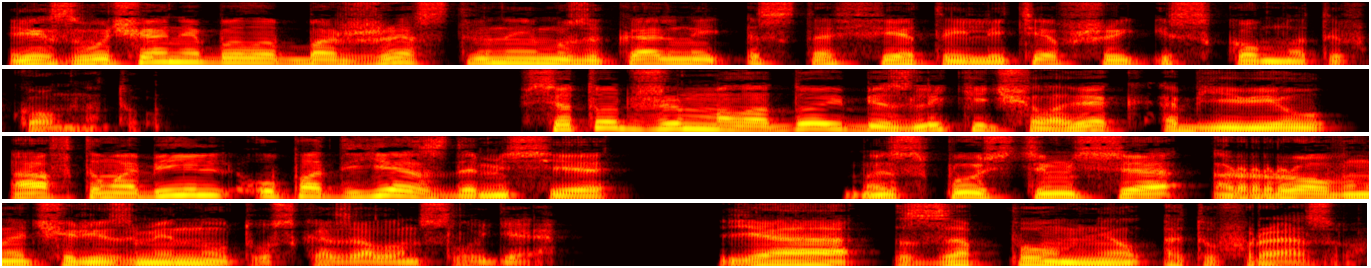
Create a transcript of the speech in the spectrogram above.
Их звучание было божественной музыкальной эстафетой, летевшей из комнаты в комнату. Все тот же молодой безликий человек объявил «Автомобиль у подъезда, месье». «Мы спустимся ровно через минуту», — сказал он слуге. Я запомнил эту фразу.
